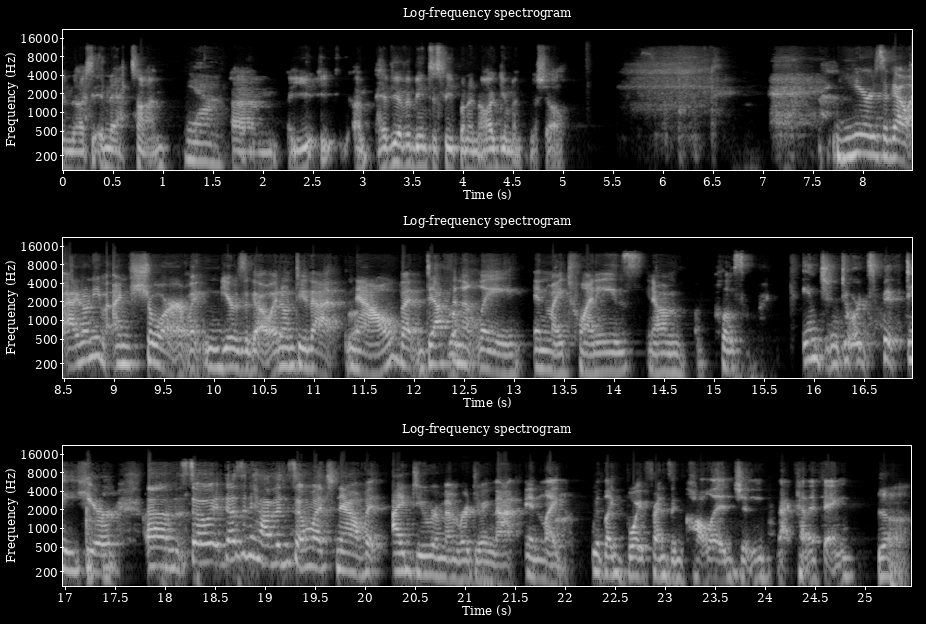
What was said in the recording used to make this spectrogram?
in that in that time. Yeah. Um, you, um, have you ever been to sleep on an argument, Michelle? Years ago, I don't even. I'm sure like years ago. I don't do that right. now, but definitely right. in my 20s. You know, I'm close inching towards 50 here. Um, so it doesn't happen so much now, but I do remember doing that in like with like boyfriends in college and that kind of thing. Yeah.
